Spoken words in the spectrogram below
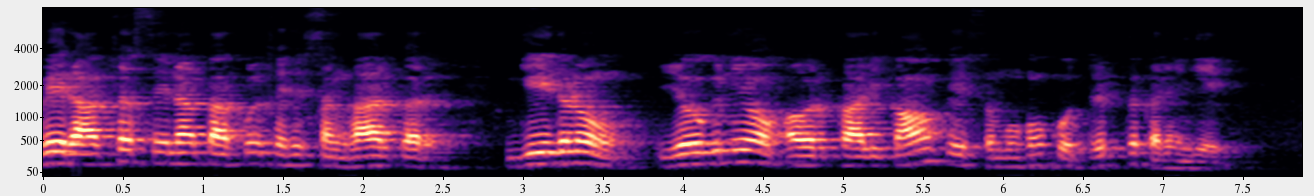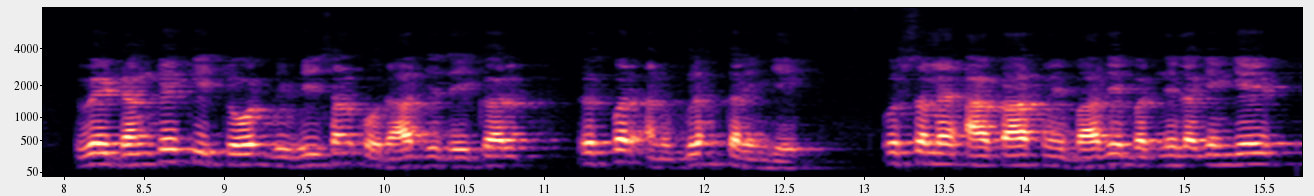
वे राक्षस सेना का कुल सहित संहार कर गीदड़ों, योगनियों और कालिकाओं के समूहों को तृप्त करेंगे। वे डंके की चोट विभीषण को राज्य देकर उस पर अनुग्रह करेंगे। उस समय आकाश में बाजे बजने लगेंगे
